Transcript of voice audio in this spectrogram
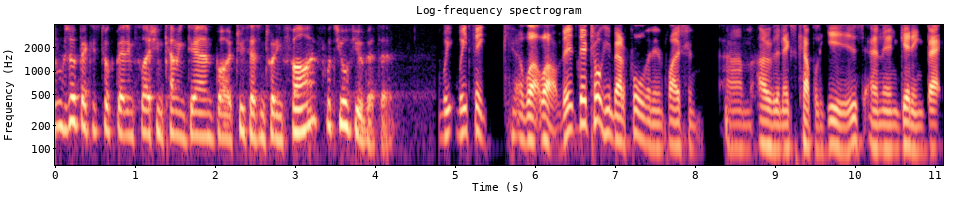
the Reserve Bank has talked about inflation coming down by 2025. What's your view about that? We we think well well they're, they're talking about a fall in inflation um, over the next couple of years and then getting back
